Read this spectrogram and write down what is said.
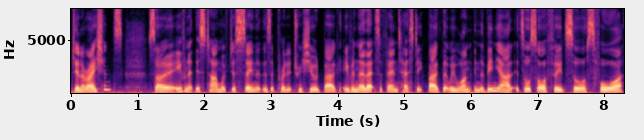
generations. So even at this time, we've just seen that there's a predatory shield bug. Even though that's a fantastic bug that we want in the vineyard, it's also a food source for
